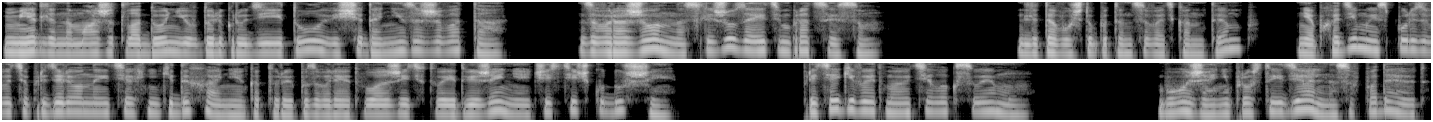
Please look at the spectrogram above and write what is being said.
Медленно мажет ладонью вдоль груди и туловища до низа живота. Завороженно слежу за этим процессом. Для того, чтобы танцевать контемп, необходимо использовать определенные техники дыхания, которые позволяют вложить в твои движения частичку души. Притягивает мое тело к своему. Боже, они просто идеально совпадают.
